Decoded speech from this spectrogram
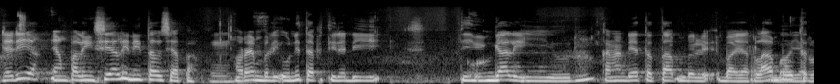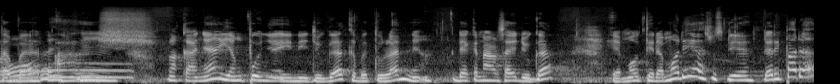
Jadi yang, yang paling sial ini tahu siapa? Orang yang beli unit tapi tidak di tinggali karena dia tetap beli bayar lampu Bayar tetap lampu. bayar air. Hmm. makanya yang punya ini juga kebetulannya dia kenal saya juga ya mau tidak mau dia sus dia daripada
